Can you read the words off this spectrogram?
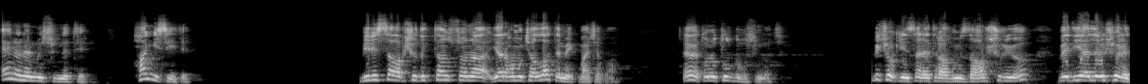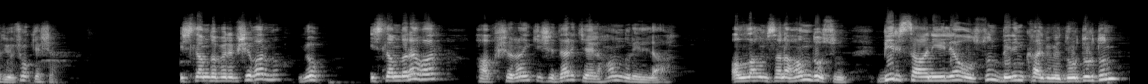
en önemli sünneti hangisiydi? Birisi hapşırdıktan sonra yarhamukallah demek mi acaba? Evet unutuldu bu sünnet. Birçok insan etrafımızda hapşırıyor ve diğerleri şöyle diyor, çok yaşa. İslam'da böyle bir şey var mı? Yok. İslam'da ne var? Hapşıran kişi der ki elhamdülillah. Allah'ım sana hamdolsun. Bir saniyeliğe olsun benim kalbimi durdurdun.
